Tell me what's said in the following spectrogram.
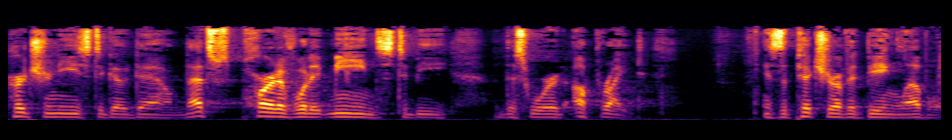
hurt your knees to go down. That's part of what it means to be this word upright is the picture of it being level.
